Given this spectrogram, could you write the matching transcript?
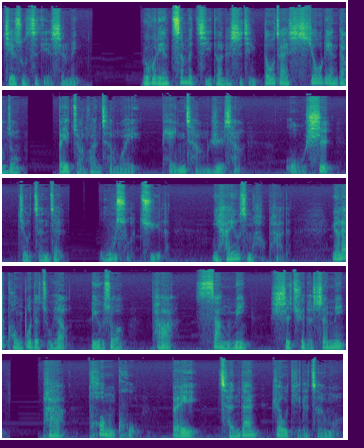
结束自己的生命。如果连这么极端的事情都在修炼当中被转换成为平常日常，武士就真正无所惧了。你还有什么好怕的？原来恐怖的主要，例如说怕丧命、失去了生命，怕痛苦被承担肉体的折磨，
